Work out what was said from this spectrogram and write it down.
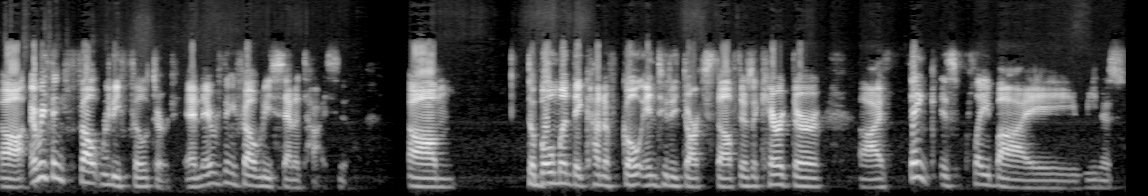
uh, everything felt really filtered and everything felt really sanitized. Um the moment they kind of go into the dark stuff, there's a character uh, I think is played by Venus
